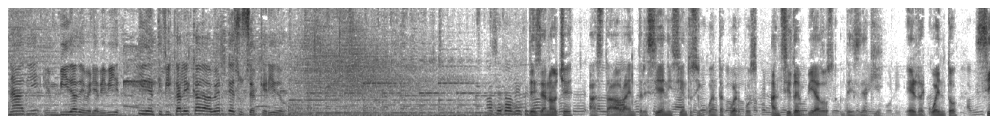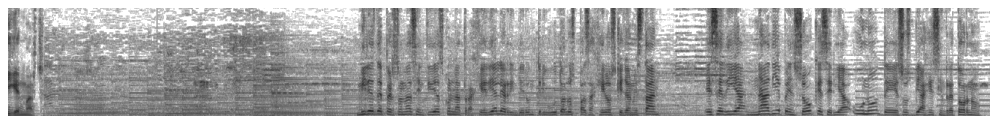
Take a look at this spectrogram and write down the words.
nadie en vida debería vivir, identificar el cadáver de su ser querido. Desde anoche hasta ahora entre 100 y 150 cuerpos han sido enviados desde aquí. El recuento sigue en marcha. Miles de personas sentidas con la tragedia le rindieron tributo a los pasajeros que ya no están. Ese día nadie pensó que sería uno de esos viajes sin retorno.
